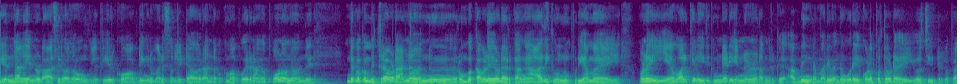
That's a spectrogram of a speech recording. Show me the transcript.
இருந்தாலும் என்னோடய ஆசீர்வாதம் உங்களுக்கு இருக்கும் அப்படிங்கிற மாதிரி சொல்லிட்டு அவர் அந்த பக்கமாக போயிடுறாங்க. போனோன்னே வந்து இந்த பக்கம் மித்ராவோட அண்ணன் வந்து ரொம்ப கவலையோடு இருக்காங்க. ஆதிக்கு ஒன்றும் புரியாமல் உனக்கு என் வாழ்க்கையில் இதுக்கு முன்னாடி என்ன நடந்திருக்கு? அப்படிங்கிற மாதிரி வந்து ஒரே குழப்பத்தோடு யோசிச்சுக்கிட்டு இருக்கப்ப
